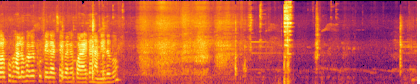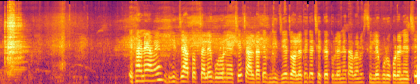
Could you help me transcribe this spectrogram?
জল খুব ভালোভাবে ফুটে গেছে, এবার আমি কড়াইটা নামিয়ে দেবো। এখানে আমি ভিজে আতপ চালে গুঁড়ো নিয়েছি, চালটাকে ভিজিয়ে জলে থেকে ছেঁকে তুলে নিয়ে তারপর আমি সিলে গুঁড়ো করে নিয়েছি,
